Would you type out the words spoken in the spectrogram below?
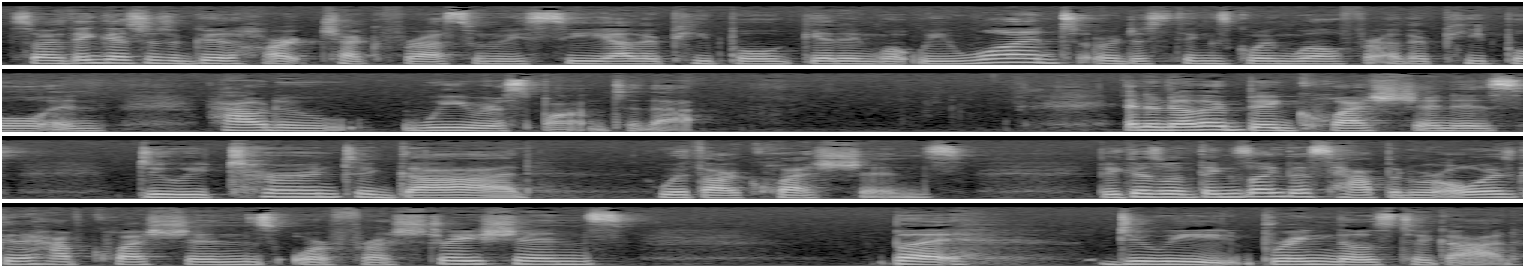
So I think that's just a good heart check for us when we see other people getting what we want or just things going well for other people and how do we respond to that? And another big question is do we turn to God with our questions? Because when things like this happen, we're always going to have questions or frustrations, but do we bring those to God?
